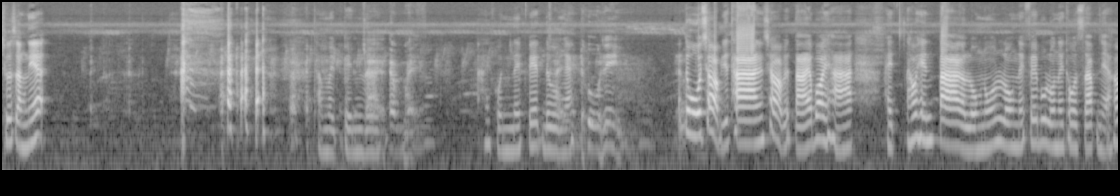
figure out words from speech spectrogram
ช่วยสั่งเนี้ย ทำไม่เป็นเลยทำไมให้คนในเฟซดูไง ดูนี่ดูชอบจะทานชอบจะตายบ่อยหา ให้เขาเห็นตากับลงนู้นลงในเฟซบุ๊กลงในโทรศัพท์เนี่ยเขา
